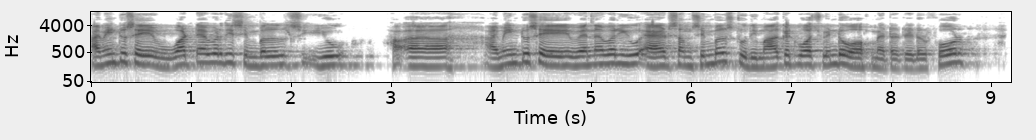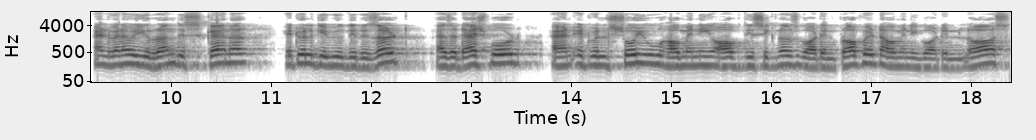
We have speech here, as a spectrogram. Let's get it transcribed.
I mean to say whatever the symbols you uh, I mean to say whenever you add some symbols to the market watch window of MetaTrader 4 and whenever you run this scanner it will give you the result as a dashboard and it will show you how many of the signals got in profit how many got in loss.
